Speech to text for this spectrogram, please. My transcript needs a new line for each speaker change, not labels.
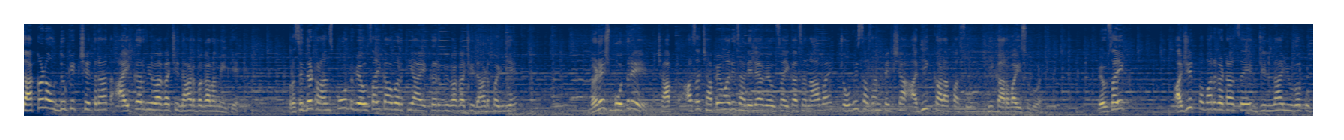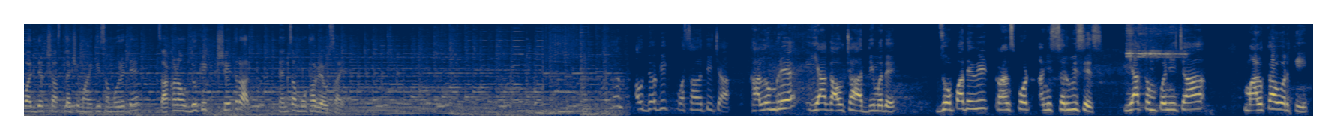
चाकण औद्योगिक क्षेत्रात आयकर विभागाची धाड बघायला मिळते. प्रसिद्ध ट्रान्सपोर्ट व्यावसायिकावरती आयकर विभागाची धाड पडली आहे गणेश बोत्रे छाप असं छापेमारी झालेल्या व्यावसायिकाचं नाव आहे. चोवीस तासांपेक्षा अधिक काळापासून ही कारवाई सुरू आहे. व्यावसायिक अजित पवार गटाचे जिल्हा युवक उपाध्यक्ष असल्याची माहिती समोर येते. चाकण औद्योगिक क्षेत्रात त्यांचा मोठा व्यवसाय
औद्योगिक वसाहतीच्या खालोंब्रे या गावच्या हद्दीमध्ये जोपादेवी ट्रान्सपोर्ट आणि सर्व्हिसेस या कंपनीच्या मालकावरती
